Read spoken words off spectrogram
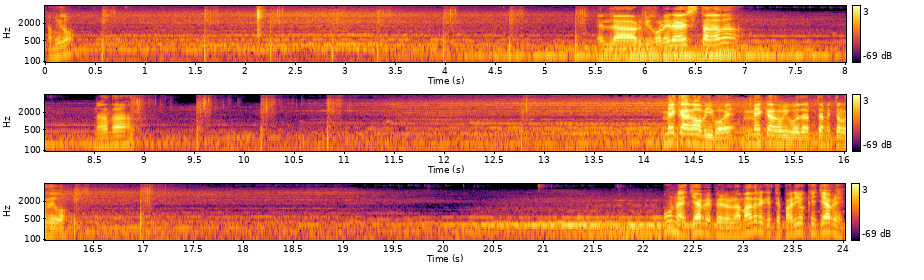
Amigo. En la hormigonera esta, nada. Nada. Me he cagado vivo, eh. Me he cagado vivo, también te lo digo. Una llave, pero la madre que te parió, ¿qué llave?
